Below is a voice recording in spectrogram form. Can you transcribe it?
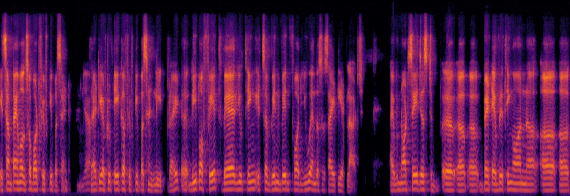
it's sometimes also about 50% yeah. right? You have to take a 50% leap right? A leap of faith where you think it's a win-win for you and the society at large. I would not say just uh, uh, uh bet everything on a,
